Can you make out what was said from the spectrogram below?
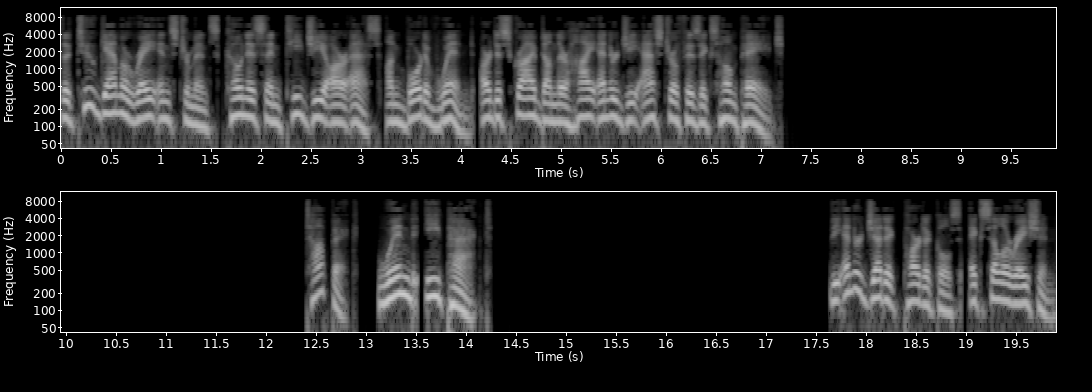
The two gamma-ray instruments CONUS and TGRS on board of WIND, are described on their high-energy astrophysics home page. WIND, EPACT The energetic particles, acceleration,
